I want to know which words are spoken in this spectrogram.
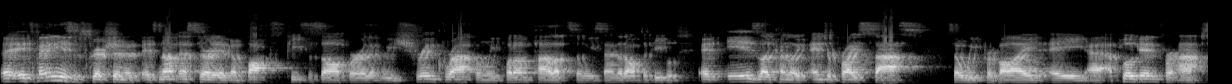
It's mainly a subscription. It's not necessarily like a box piece of software that we shrink wrap and we put on pallets and we send it off to people. It is like kind of like enterprise SaaS. So we provide a, a plugin for apps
